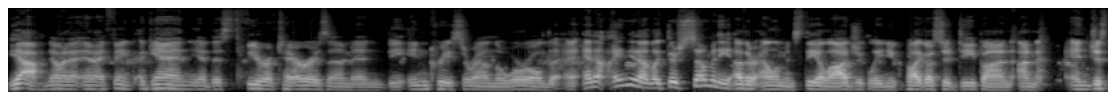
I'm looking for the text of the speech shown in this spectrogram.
Yeah, no, and, and I think again, you know, this fear of terrorism and the increase around the world, and, and, and you know, like there's so many other elements theologically, and you could probably go so deep on on and just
